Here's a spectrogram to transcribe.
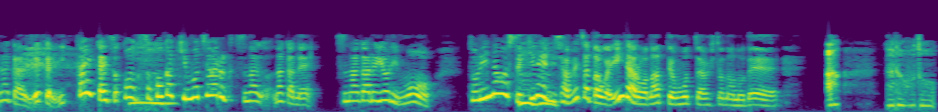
なんか一回一回そこ、うんそこが気持ち悪くつなが、なんかね、つながるよりも、取り直して綺麗に喋っちゃった方がいいだろうなって思っちゃう人なので、なるほど。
